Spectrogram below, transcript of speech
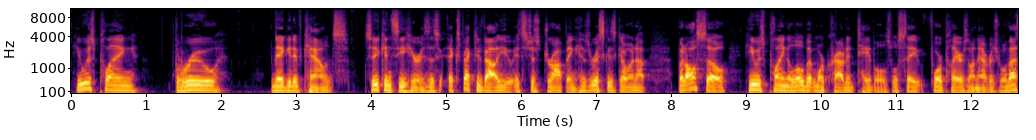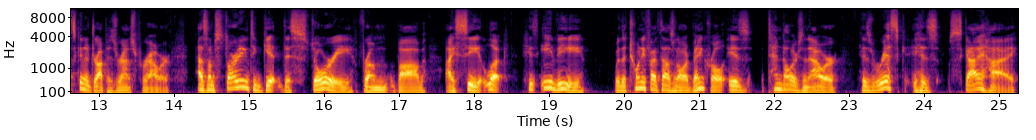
He was playing through negative counts. So you can see here his expected value, it's just dropping. His risk is going up. But also, he was playing a little bit more crowded tables. We'll say four players on average. Well, that's going to drop his rounds per hour. As I'm starting to get this story from Bob, I see, look, his EV with a $25,000 bankroll is $10 an hour. His risk is sky high.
